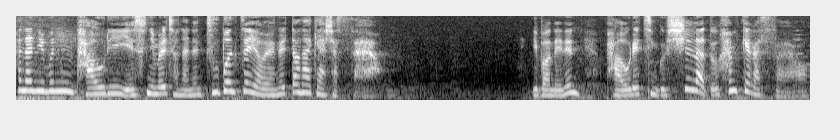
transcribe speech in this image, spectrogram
하나님은 바울이 예수님을 전하는 두 번째 여행을 떠나게 하셨어요. 이번에는 바울의 친구 신라도 함께 갔어요.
